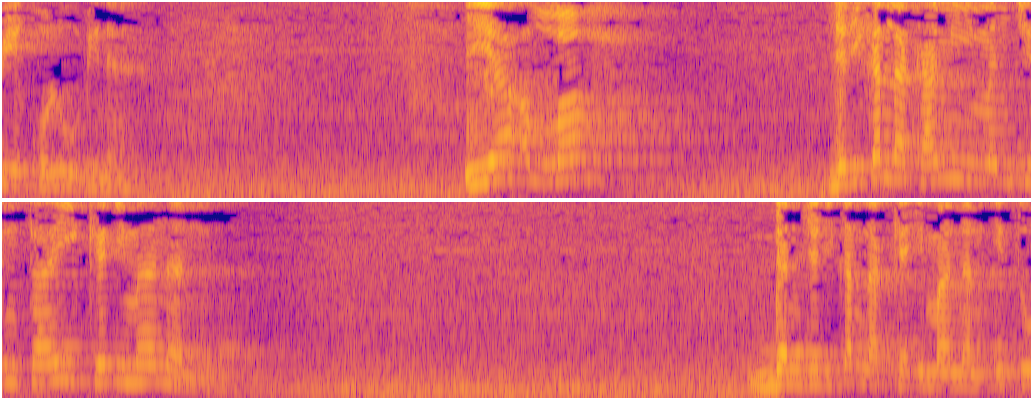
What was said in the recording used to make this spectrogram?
fi qulubina. Ya Allah jadikanlah kami mencintai keimanan dan jadikanlah keimanan itu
